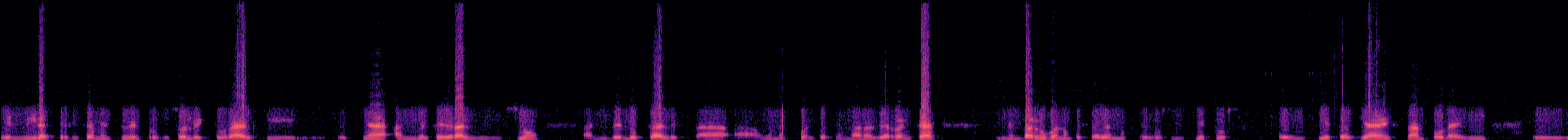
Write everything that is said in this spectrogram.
en miras precisamente del proceso electoral que pues, ya a nivel federal inició, a nivel local está a unas cuantas semanas de arrancar sin embargo, bueno, pues sabemos que los inquietos e inquietas ya están por ahí. Eh,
